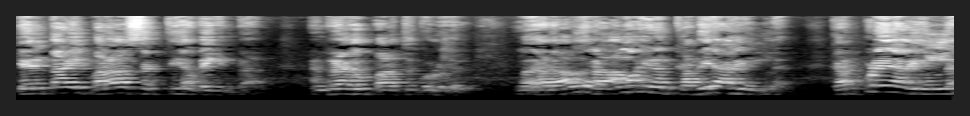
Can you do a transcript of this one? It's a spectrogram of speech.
என் தாய் பராசக்தி அமைகின்றார். நன்றாக பார்த்துக் கொள்ளுங்கள். அதாவது ராமாயணம் கதையாக இல்லை கற்பனையாக இல்லை.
